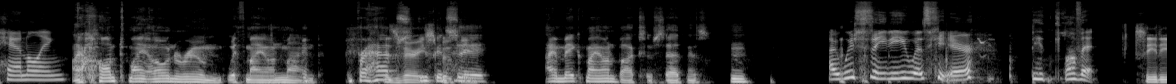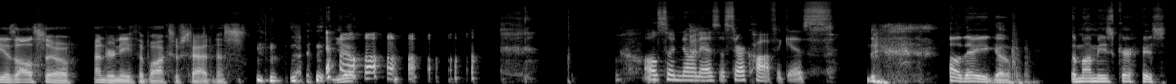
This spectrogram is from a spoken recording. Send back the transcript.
Paneling. I haunt my own room with my own mind. Perhaps very you could spooky. say I make my own box of sadness. Hmm. I wish CD was here. They'd love it. CD is also underneath a box of sadness. yep. also known as a sarcophagus. Oh, there you go. The mummy's curse.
